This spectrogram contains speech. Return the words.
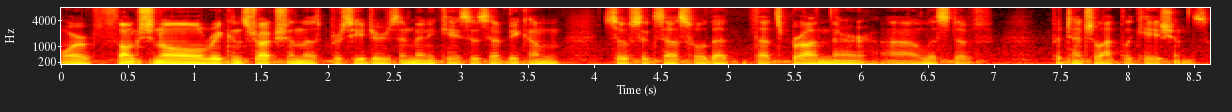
or functional reconstruction. The procedures in many cases have become so successful that that's broadened their uh, list of potential applications.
